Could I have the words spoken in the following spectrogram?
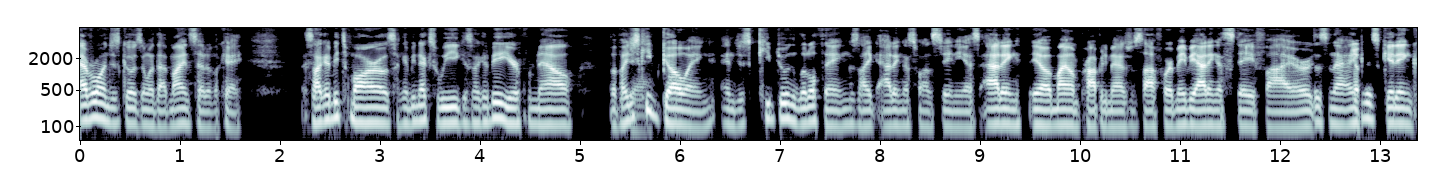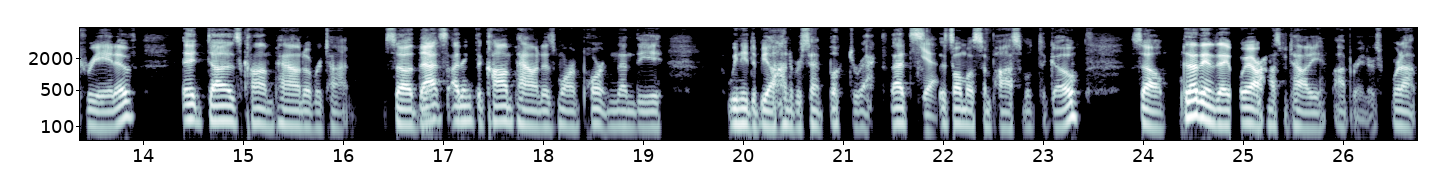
everyone just goes in with that mindset of okay it's not going to be tomorrow it's not going to be next week it's not going to be a year from now but if i just Yeah. keep going and just keep doing little things like adding a Sponstayneous adding you know my own property management software maybe adding a stayfi or this and that and just getting creative it does compound over time. So that's i think the compound is more important than the we need to be 100% book direct. That's Yeah. it's almost impossible to go. So 'cause at the end of the day we are hospitality operators we're not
